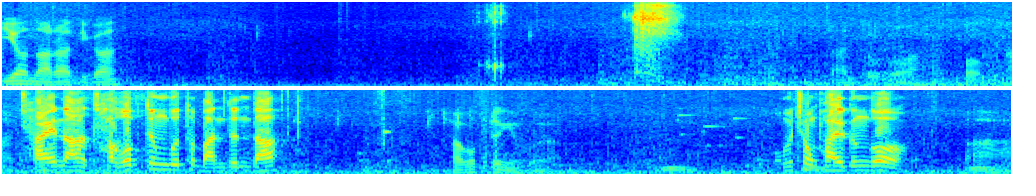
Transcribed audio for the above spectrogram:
이어놔라 니가 난 거 없나? 자이나 작업등부터 만든다. 작업등이 뭐야? 엄청 밝은 거. 이아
